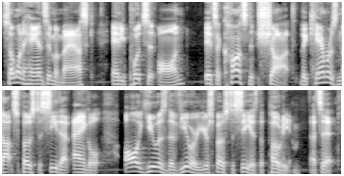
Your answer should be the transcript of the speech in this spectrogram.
Someone hands him a mask and he puts it on. It's a constant shot. The camera's not supposed to see that angle. All you as the viewer, you're supposed to see is the podium. That's it.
